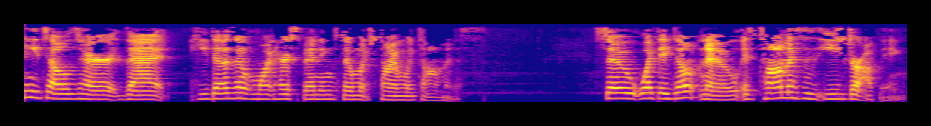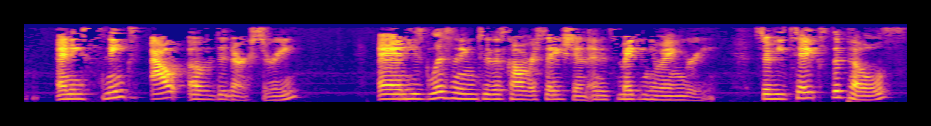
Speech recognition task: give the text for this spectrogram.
he tells her that he doesn't want her spending so much time with Thomas. So what they don't know is Thomas is eavesdropping and he sneaks out of the nursery and he's listening to this conversation and it's making him angry. So he takes the pills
